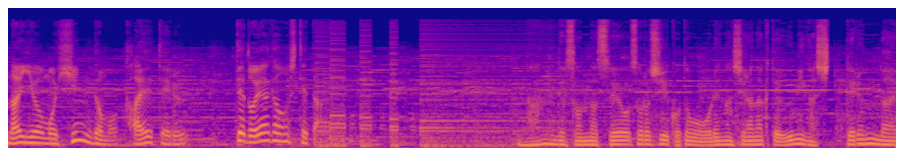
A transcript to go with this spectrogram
内容も頻度も変えてる。ってドヤ顔してた。なんでそんな末恐ろしいことを俺が知らなくて海が知ってるんだ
